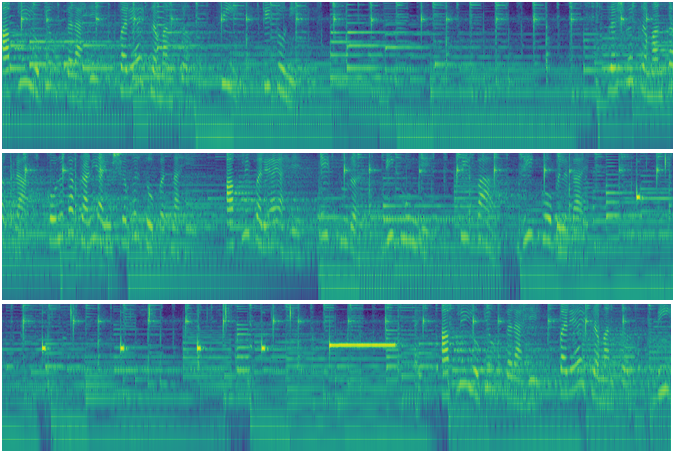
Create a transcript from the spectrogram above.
आपले योग्य उत्तर आहे. पर्याय क्रमांक सी टिटोनी प्रश्न क्रमांक अकरा. कोणता प्राणी आयुष्यभर झोपत नाही? आपले पर्याय आहे. एक चुरण डी मुंगी सी पार डी गोगलगाय आपले योग्य उत्तर आहे. पर्याय क्रमांक बी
